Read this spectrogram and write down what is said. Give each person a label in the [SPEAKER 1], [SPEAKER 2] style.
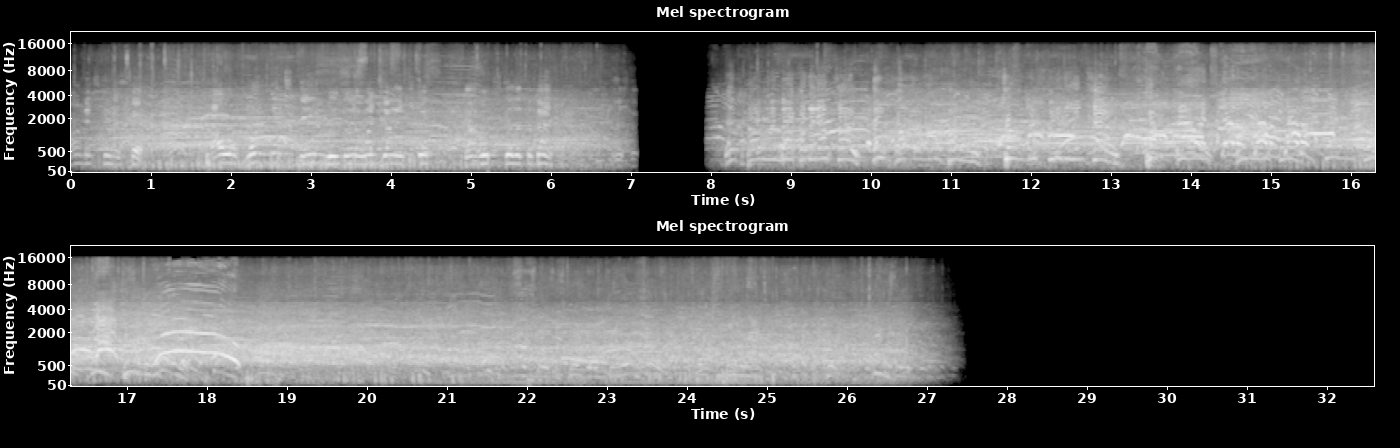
[SPEAKER 1] Minster is fifth. Our one next, then we go to one giant strip. Cahoot still at the back. Then battling back on the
